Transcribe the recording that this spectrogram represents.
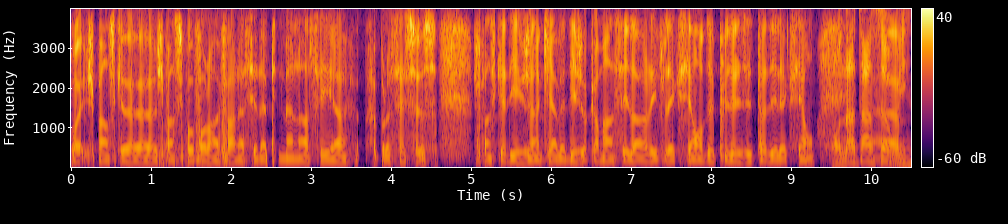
Oui, je pense que je pense qu'il va falloir faire assez rapidement lancer un, processus. Je pense qu'il y a des gens qui avaient déjà commencé leur réflexion depuis les résultats d'élection. On entend ça, euh, oui.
